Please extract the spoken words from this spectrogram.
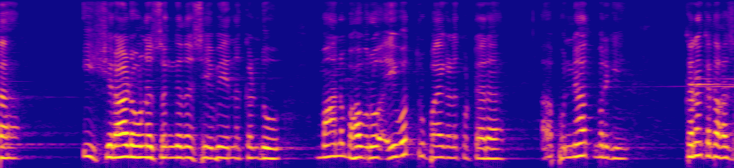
ಈ ಶಿರಾಡೋಣ ಸಂಘದ ಸೇವೆಯನ್ನು ಕಂಡು ಮಾನಭಾವರು ಐವತ್ತು ರೂಪಾಯಿಗಳು ಕೊಟ್ಟಾರ. ಆ ಪುಣ್ಯಾತ್ಮರಿಗೆ ಕನಕದಾಸ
